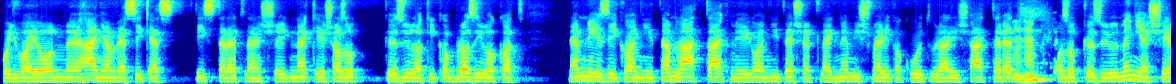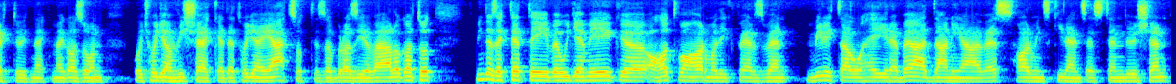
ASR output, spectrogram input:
hogy vajon hányan veszik ezt tiszteletlenségnek, és azok közül, akik a brazilokat nem nézik annyit, nem látták még annyit esetleg, nem ismerik a kulturális hátteret, uh-huh. azok közül mennyien sértődnek meg azon, hogy hogyan viselkedett, hogyan játszott ez a brazil válogatott, Mindezek tetejébe ugye még a 63. percben Militao helyére beállt Dani Alves 39 esztendősen.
